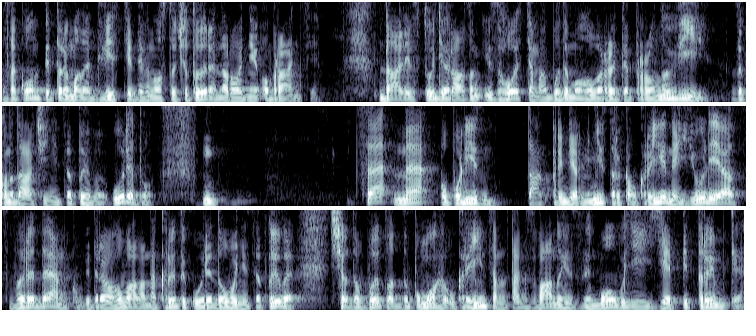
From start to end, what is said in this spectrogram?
Закон підтримали 294 народні обранці. Далі в студії разом із гостями будемо говорити про нові законодавчі ініціативи уряду. Це не популізм. Так, прем'єр-міністрка України Юлія Свириденко відреагувала на критику урядової ініціативи щодо виплат допомоги українцям так званої зимової є підтримки.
